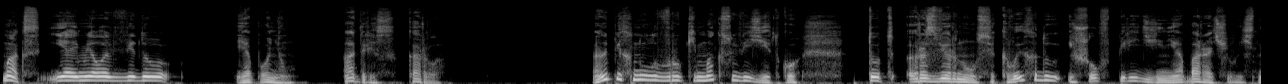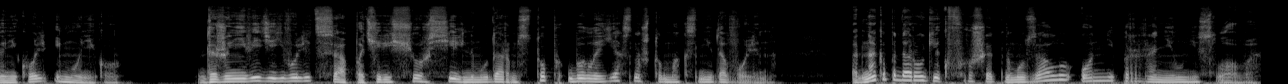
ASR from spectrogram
«Макс, я имела в виду...» «Я понял. Адрес, Карла». Она пихнула в руки Максу визитку. Тот развернулся к выходу и шел впереди, не оборачиваясь на Николь и Монику. Даже не видя его лица по чересчур сильным ударом стоп, было ясно, что Макс недоволен. Однако по дороге к фуршетному залу он не проронил ни слова.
